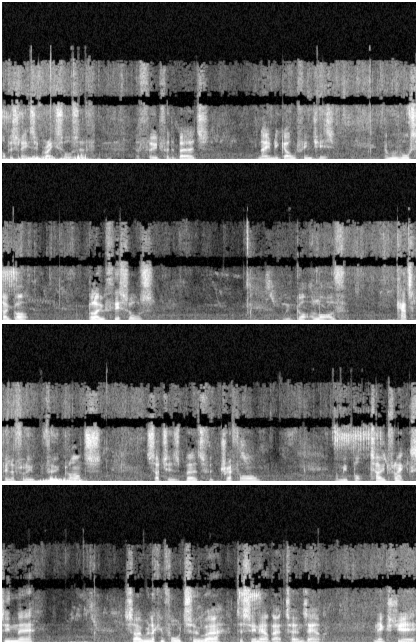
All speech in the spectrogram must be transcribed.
Obviously it's a great source of, of food for the birds, namely goldfinches. And we've also got globe thistles. We've got a lot of caterpillar food plants, such as bird's foot trefoil, and we've got toad flax in there so we're looking forward to uh, to seeing how that turns out next year.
